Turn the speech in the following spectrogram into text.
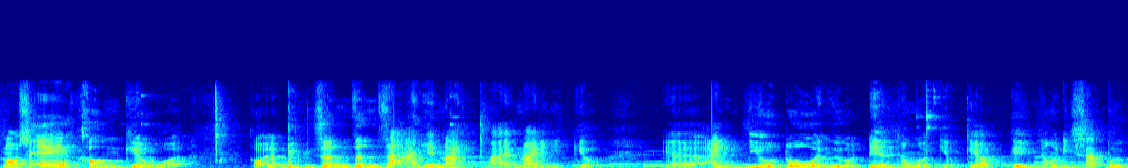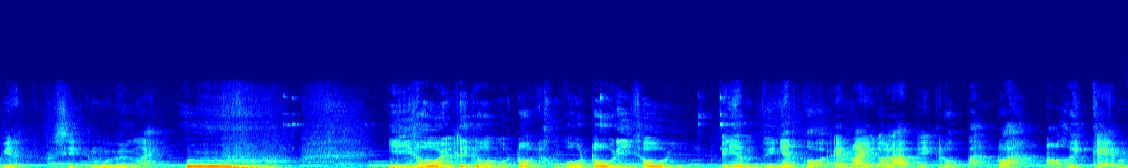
Nó sẽ không kiểu ờ, gọi là bình dân dân dã như em này, mà em này thì kiểu ờ, anh đi ô tô, anh người có tiền xong rồi kiểu kéo kính xong rồi đi sát bờ biển. Xịt cái mùi hương này. Nghĩ thôi thích rồi, mỗi tội không có ô tô đi thôi. Cái điểm duy nhất của em này đó là về cái độ bán tỏa, nó hơi kém.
